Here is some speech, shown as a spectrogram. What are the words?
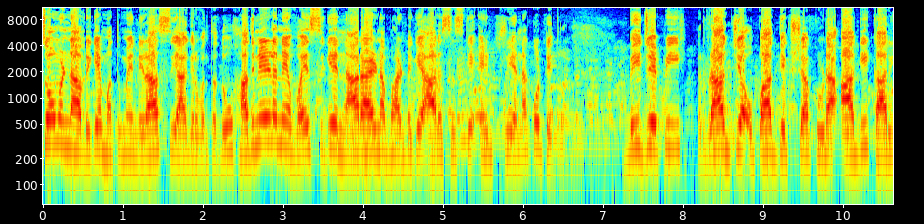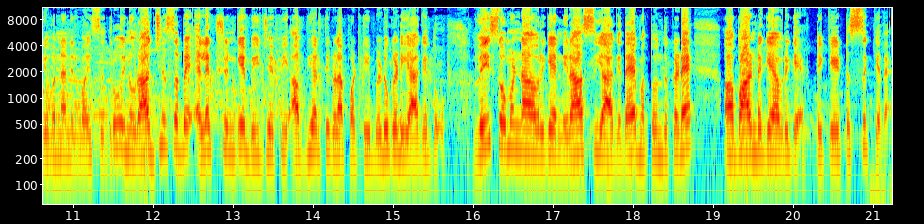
ಸೋಮಣ್ಣ ಅವರಿಗೆ ಮತ್ತೊಮ್ಮೆ ನಿರಾಸೆಯಾಗಿರುವಂತದ್ದು ಹದಿನೇಳನೇ ವಯಸ್ಸಿಗೆ ನಾರಾಯಣ ಬಾಂಡಗೆ ಆರ್ಎಸ್ಎಸ್ಗೆ ಎಂಟ್ರಿಯನ್ನ ಕೊಟ್ಟಿದ್ರು. ಬಿಜೆಪಿ ರಾಜ್ಯ ಉಪಾಧ್ಯಕ್ಷ ಕೂಡ ಆಗಿ ಕಾರ್ಯವನ್ನ ನಿರ್ವಹಿಸಿದ್ರು. ಇನ್ನು ರಾಜ್ಯಸಭೆ ಎಲೆಕ್ಷನ್ಗೆ ಬಿಜೆಪಿ ಅಭ್ಯರ್ಥಿಗಳ ಪಟ್ಟಿ ಬಿಡುಗಡೆಯಾಗಿದ್ದು, ವಿ ಸೋಮಣ್ಣ ಅವರಿಗೆ ನಿರಾಸೆಯಾಗಿದೆ. ಮತ್ತೊಂದು ಕಡೆ ಬಾಂಡಗೆ ಅವರಿಗೆ ಟಿಕೆಟ್ ಸಿಕ್ಕಿದೆ.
